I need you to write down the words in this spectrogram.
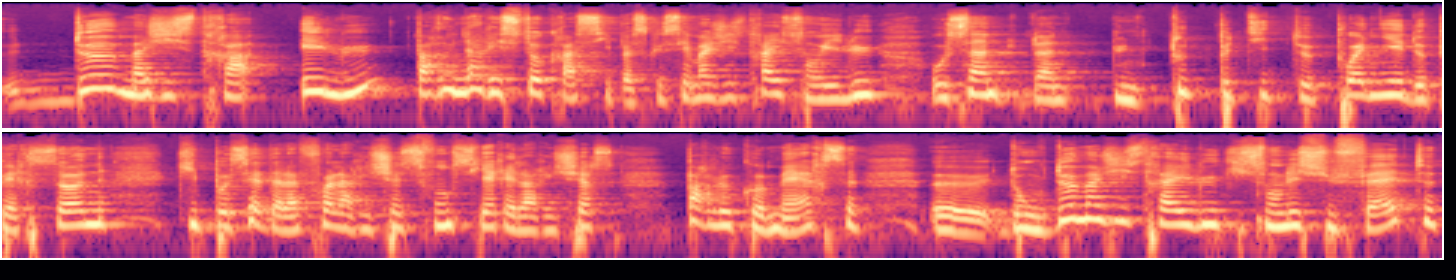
deux magistrats élus par une aristocratie, parce que ces magistrats, ils sont élus au sein d'une toute petite poignée de personnes qui possèdent à la fois la richesse foncière et la richesse par le commerce. Euh, donc deux magistrats élus qui sont les suffètes,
